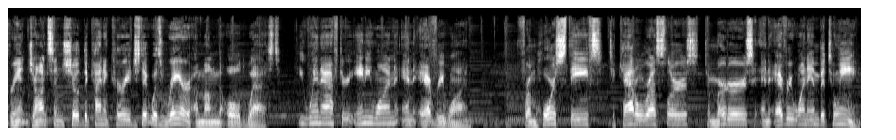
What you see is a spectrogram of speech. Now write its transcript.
Grant Johnson showed the kind of courage that was rare among the Old West. He went after anyone and everyone, from horse thieves to cattle rustlers to murderers and everyone in between.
